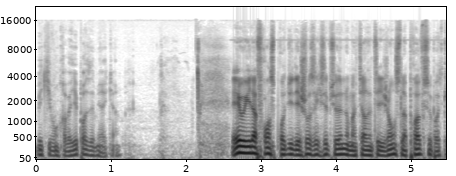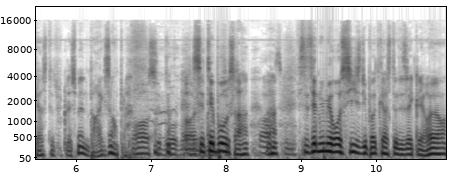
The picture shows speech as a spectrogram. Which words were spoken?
mais qui vont travailler pour les Américains. Et oui, la France produit des choses exceptionnelles en matière d'intelligence. La preuve, ce podcast toutes les semaines, par exemple. Oh, c'est beau. Oh, C'était beau, ça. hein. Oh, Hein. C'était le numéro 6 du podcast des éclaireurs.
